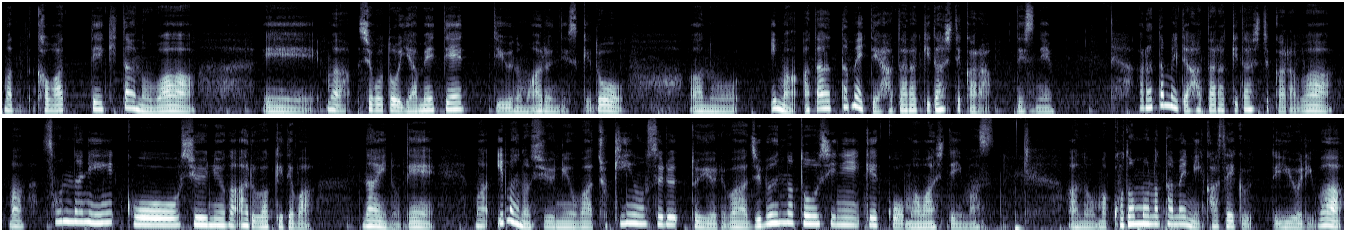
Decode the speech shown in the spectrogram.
まあ、変わってきたのは、えー、まあ、仕事を辞めてっていうのもあるんですけどあの今改めて働き出してからですね改めて働き出してからは、まあ、そんなにこう収入があるわけではないので、まあ、今の収入は貯金をするというよりは自分の投資に結構回しています。あのまあ、子供のために稼ぐっていうよりは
